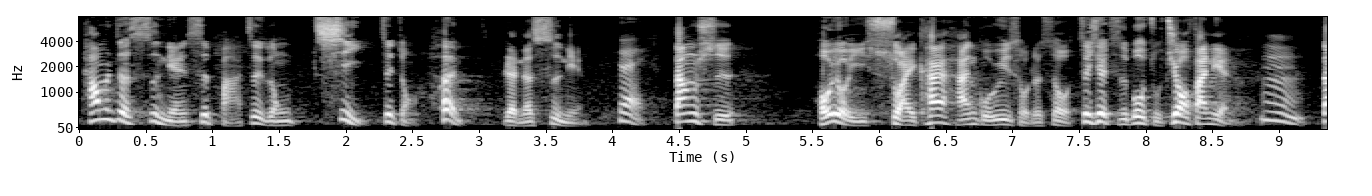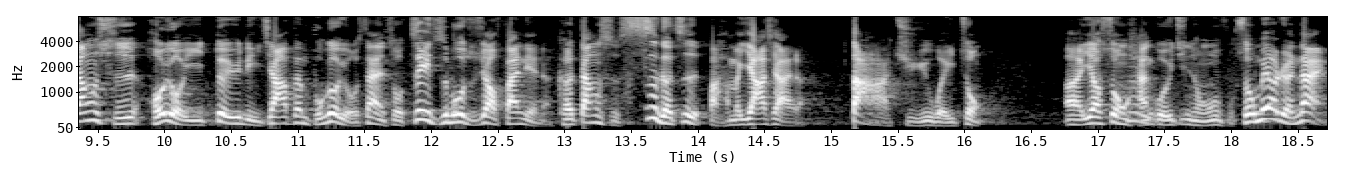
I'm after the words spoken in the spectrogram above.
他们这四年是把这种气、这种恨忍了四年。对，当时侯友谊甩开韩国瑜手的时候，这些直播主就要翻脸了。嗯，当时侯友谊对于李嘉芬不够友善的时候，这些直播主就要翻脸了。可当时四个字把他们压下来了：大局为重。啊、要送韩国瑜进总统府，所以我们要忍耐。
